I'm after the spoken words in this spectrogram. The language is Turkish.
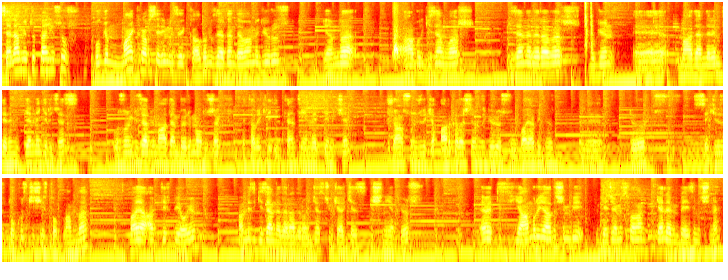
Selam YouTube ben Yusuf. Bugün Minecraft serimize kaldığımız yerden devam ediyoruz. Yanımda aha Gizem var. Gizem'le beraber bugün eee, madenlerin derinliklerine gireceğiz. Uzun güzel bir maden bölümü olacak. Ve tabii ki de interneti yenilettiğim için şu an sunucudaki arkadaşlarımızı görüyorsunuz. Bayağı bildiğiniz eee 4, 8, 9 kişiyiz toplamda. Bayağı aktif bir oyun. Ama biz Gizem'le beraber oynayacağız. Çünkü herkes işini yapıyor. Evet, yağmur yağdı. Şimdi bir gecemiz falan. Gel evin base'in içine.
